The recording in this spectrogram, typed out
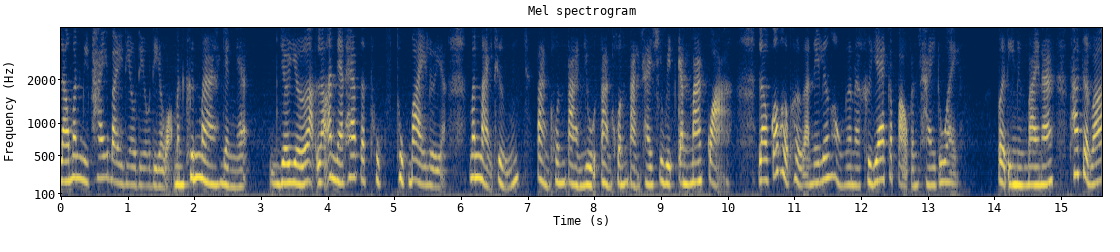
แล้วมันมีไพ่ใบเดียวเดียวเดียวอะมันขึ้นมาอย่างเงี้ย เยอะๆอะแล้วอันเนี้ยแทบจะทุกทุกใบเลยอะมันหมายถึงต่างคนต่างอยู่ต่างคนต่างใช้ชีวิตกันมากกว่า แล้วก็เผลอๆในเรื่องของเงินอะคือแยกกระเป๋ากันใช้ด้วย เปิดอีกหนึ่งใบนะ ถ้าเกิดว่า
